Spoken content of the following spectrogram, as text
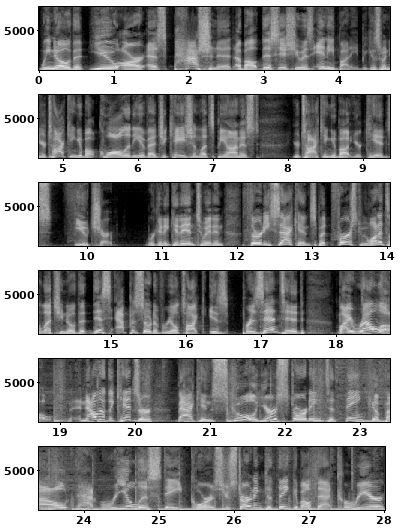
we know that you are as passionate about this issue as anybody because when you're talking about quality of education, let's be honest, you're talking about your kids' future. We're going to get into it in 30 seconds. But first, we wanted to let you know that this episode of Real Talk is presented by Rello. Now that the kids are back in school, you're starting to think about that real estate course. You're starting to think about that career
